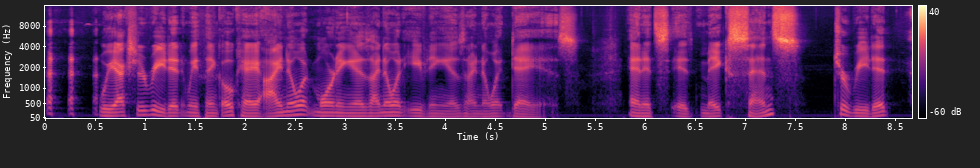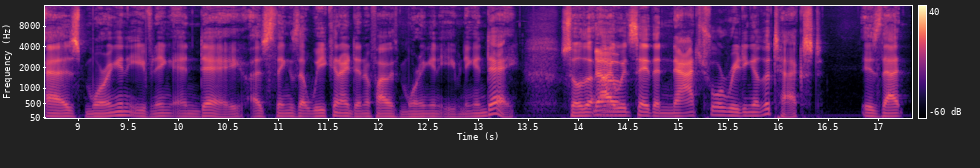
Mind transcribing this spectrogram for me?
we actually read it and we think, okay, I know what morning is, I know what evening is, and I know what day is. And it's it makes sense to read it as morning and evening and day as things that we can identify with morning and evening and day. So that I would say the natural reading of the text is that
